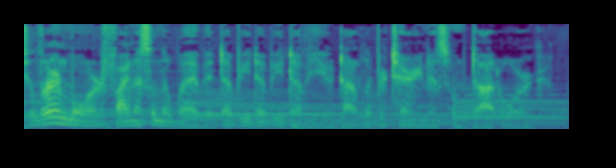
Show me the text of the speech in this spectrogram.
To learn more, find us on the web at www.libertarianism.org.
